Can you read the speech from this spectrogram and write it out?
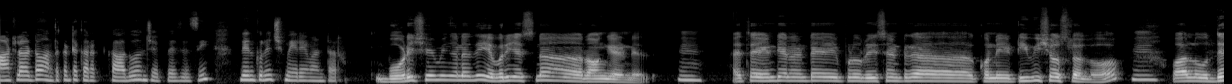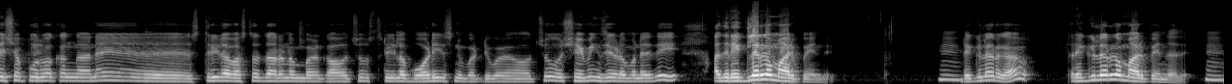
మాట్లాడడం అంతకంటే కరెక్ట్ కాదు అని చెప్పేసి దీని గురించి మీరేమంటారు బాడీ షేమింగ్ అనేది ఎవరు చేసినా రాంగే అండి అది. అయితే ఏంటి అని అంటే ఇప్పుడు రీసెంట్గా కొన్ని టీవీ షోస్లలో. వాళ్ళు ఉద్దేశపూర్వకంగానే స్త్రీల వస్త్రధారణం కావచ్చు స్త్రీల బాడీస్ని బట్టి కావచ్చు షేమింగ్ చేయడం అనేది అది రెగ్యులర్గా మారిపోయింది. రెగ్యులర్గా రెగ్యులర్గా మారిపోయింది అది. మ్మ్.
